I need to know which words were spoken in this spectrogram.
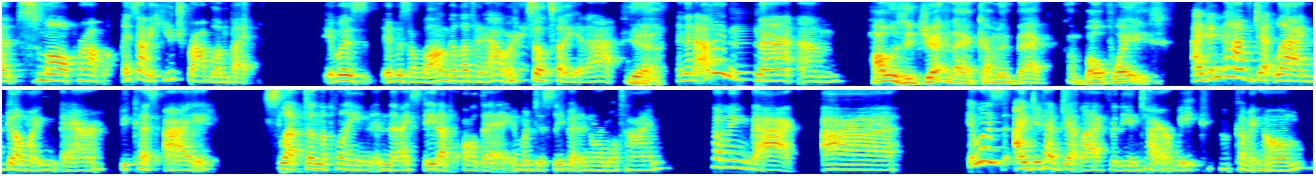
a small problem. It's not a huge problem, but it was it was a long 11 hours i'll tell you that yeah and then other than that um how was the jet lag coming back on both ways I didn't have jet lag going there because I slept on the plane and then I stayed up all day and went to sleep at a normal time. Coming back, uh it was I did have jet lag for the entire week coming home,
